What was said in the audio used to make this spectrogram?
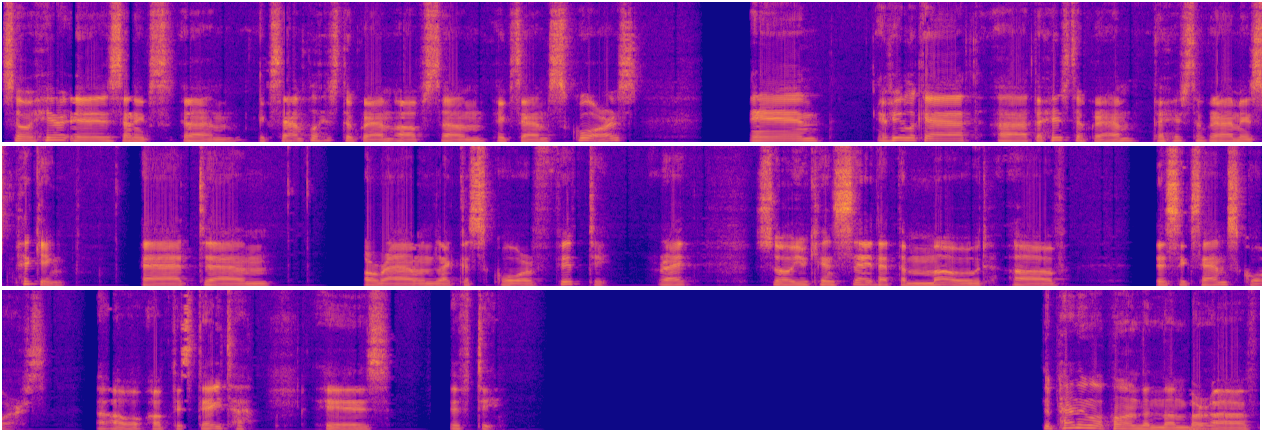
So here is an ex um, example histogram of some exam scores. And if you look at uh, the histogram, the histogram is picking at um, around like a score of 50, right? So you can say that the mode of this exam scores, uh, of this data, is 50. Depending upon the number of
